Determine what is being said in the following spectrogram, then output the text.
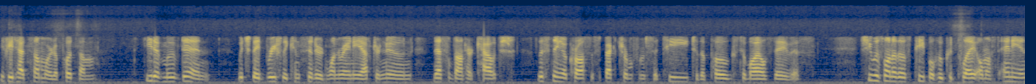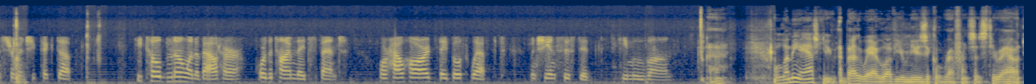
if he'd had somewhere to put them. He'd have moved in, which they'd briefly considered one rainy afternoon, nestled on her couch, listening across the spectrum from Satie to the Pogues to Miles Davis. She was one of those people who could play almost any instrument she picked up. He told no one about her, or the time they'd spent, or how hard they both wept when she insisted he move on. Ah. Well, let me ask you. By the way, I love your musical references throughout.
